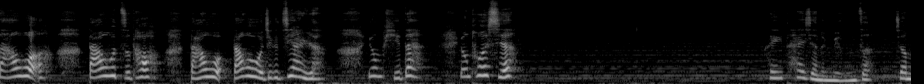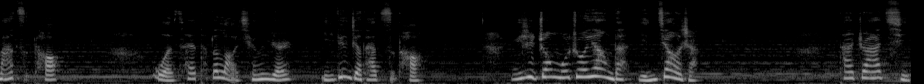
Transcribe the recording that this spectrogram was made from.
打我，打我，子韬，打我，打我，我这个贱人，用皮带，用拖鞋。黑太监的名字叫马子韬，我猜他的老情人一定叫他子韬，于是装模作样的吟叫着。他抓起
